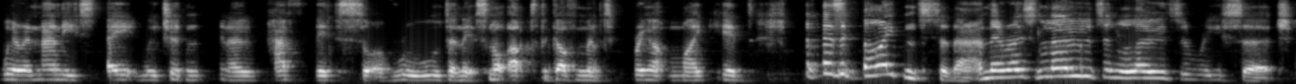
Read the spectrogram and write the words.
we're a nanny state and we shouldn't, you know, have this sort of rules and it's not up to the government to bring up my kids. But there's a guidance to that. And there is loads and loads of research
